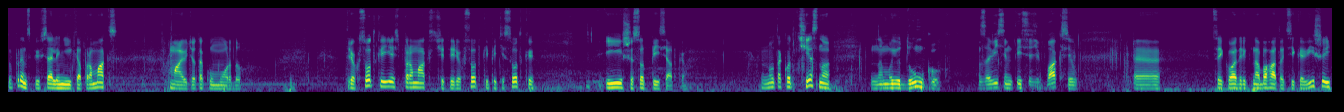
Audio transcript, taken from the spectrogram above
Ну, В принципі, вся лінійка ProMax мають отаку морду. 300 є ProMax, 400, 500 і 650. Ну так от чесно, на мою думку, за 8 тисяч баксів е, цей квадрик набагато цікавіший,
